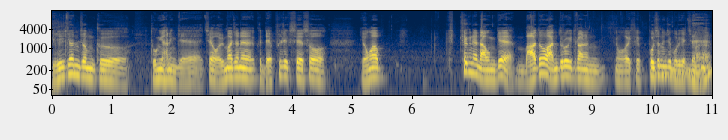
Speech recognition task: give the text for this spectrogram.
일견 좀그 동의하는 게 제가 얼마 전에 그 넷플릭스에서 영화 최근에 나온 게 마더 안드로이드라는 영화가 있어요. 보셨는지 모르겠지만 네.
